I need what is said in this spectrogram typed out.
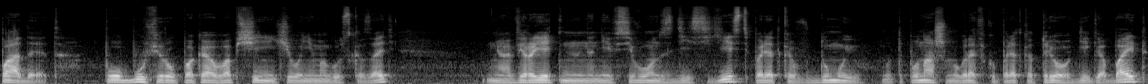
падает. По буферу пока вообще ничего не могу сказать. А, вероятнее всего он здесь есть. Порядка, думаю, вот по нашему графику порядка 3 гигабайт.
